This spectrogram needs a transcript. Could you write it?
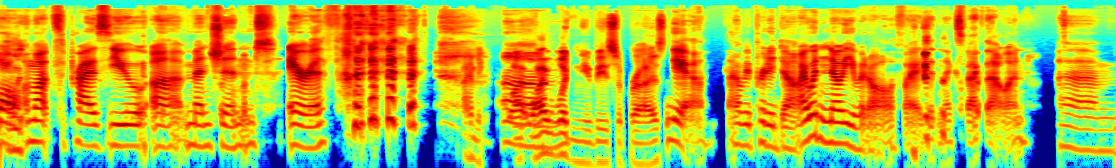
In, Well, I'm not surprised you uh mentioned Aerith. I mean, why, why Um, wouldn't you be surprised? Yeah, that would be pretty dumb. I wouldn't know you at all if I didn't expect that one. Um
